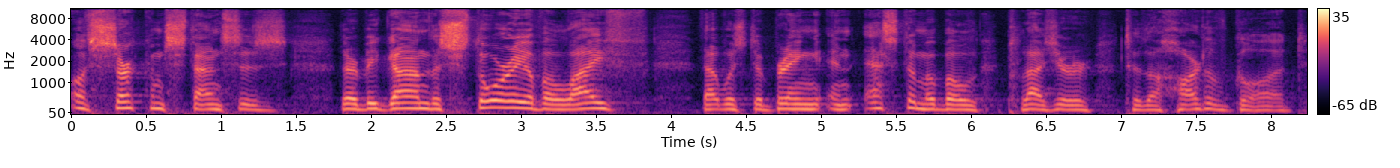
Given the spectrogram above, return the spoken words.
of circumstances, there began the story of a life that was to bring inestimable pleasure to the heart of God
